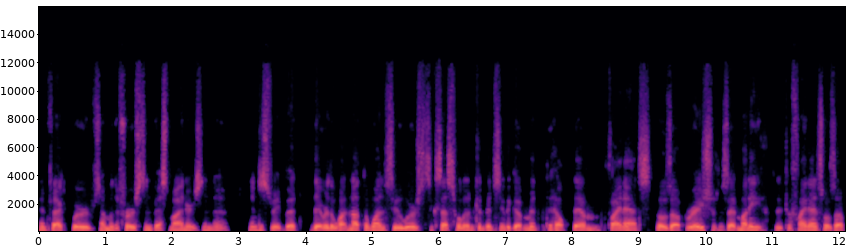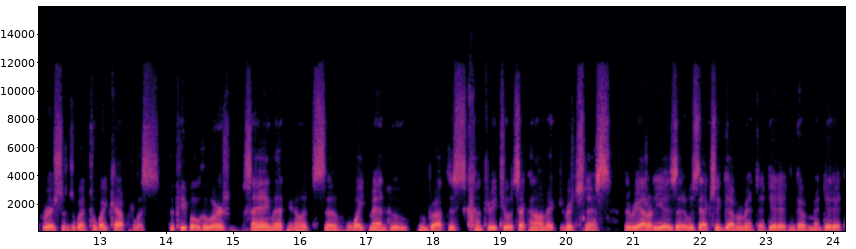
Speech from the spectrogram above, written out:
in fact, were some of the first and best miners in the industry, but they were the one, not the ones who were successful in convincing the government to help them finance those operations. That money to finance those operations went to white capitalists. The people who are saying that you know it's uh, white men who who brought this country to its economic richness the reality is that it was actually government that did it, and government did it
